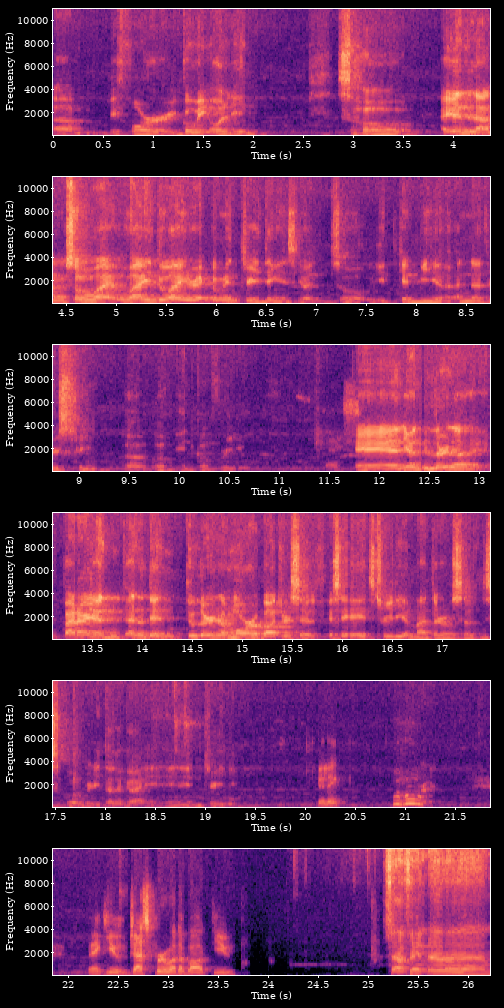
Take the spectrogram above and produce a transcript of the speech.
um, before going all in. So, ayun lang. So, why, why do I recommend trading is yun. So, it can be a, another stream of, of income for you. Nice. And yun, learn, na- parang yun, ano din, to learn more about yourself kasi it's really a matter of self-discovery talaga in, in, in trading. Galing. Woohoo. Thank you. Jasper, what about you? Sa akin, um,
